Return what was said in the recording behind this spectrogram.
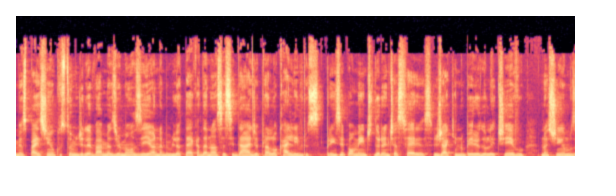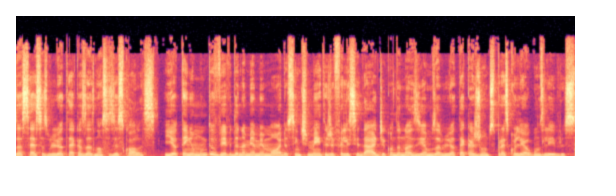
Meus pais tinham o costume de levar meus irmãos e eu na biblioteca da nossa cidade para alocar livros, principalmente durante as férias, já que no período letivo nós tínhamos acesso às bibliotecas das nossas escolas. E eu tenho muito vívido na minha memória o sentimento de felicidade quando nós íamos à biblioteca juntos para escolher alguns livros.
